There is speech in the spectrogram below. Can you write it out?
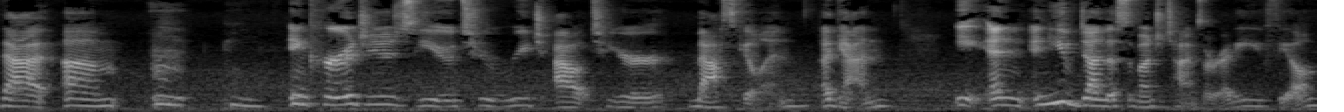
that um, encourages you to reach out to your masculine again. And and you've done this a bunch of times already, you feel.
